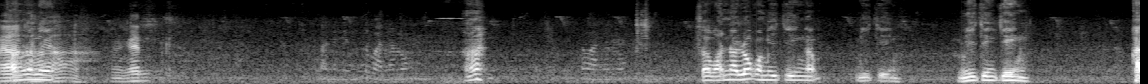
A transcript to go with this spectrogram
อ่าทำตรงนี้อ่าอ่าอ่างั้นฮะสวรรค์นรกก็มีจริงครับ มีจริง มีจริง ๆ ใคร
